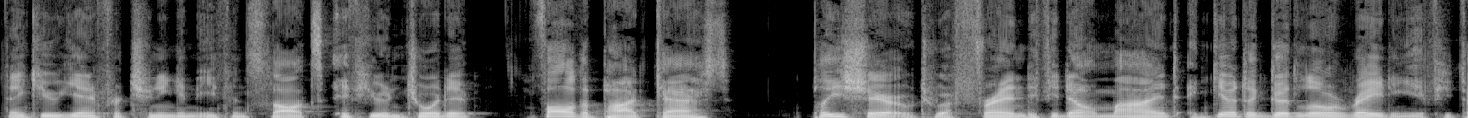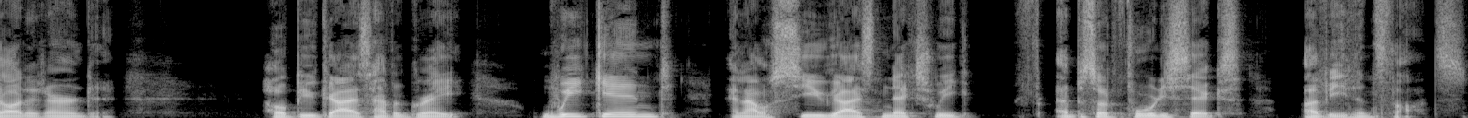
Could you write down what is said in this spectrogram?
Thank you again for tuning in Ethan's Thoughts. If you enjoyed it, follow the podcast. Please share it to a friend if you don't mind, and give it a good little rating if you thought it earned it. Hope you guys have a great weekend, and I will see you guys next week for episode 46 of Ethan's Thoughts.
